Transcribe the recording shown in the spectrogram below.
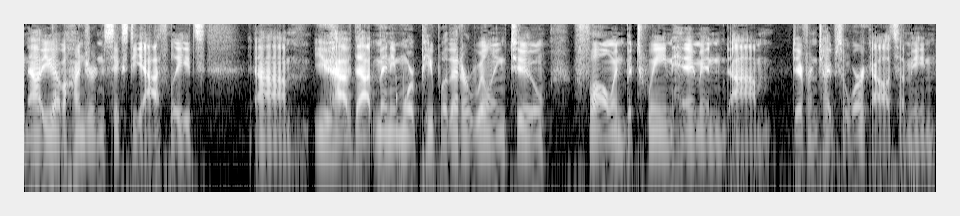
Now you have 160 athletes. Um, you have that many more people that are willing to fall in between him and um, different types of workouts. I mean,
